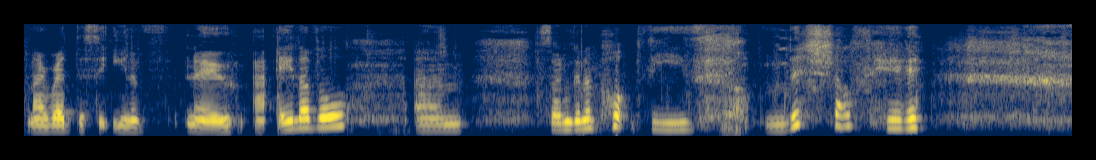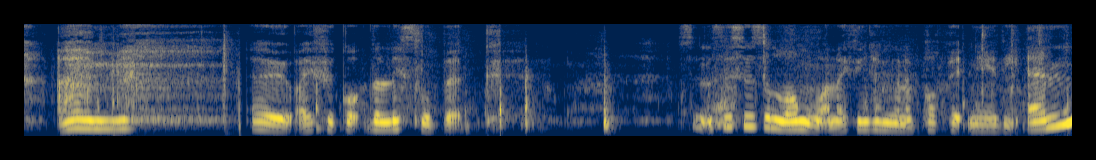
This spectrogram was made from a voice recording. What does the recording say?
and I read this at uni no at A level. Um, so I'm gonna pop these on this shelf here. Um, oh, I forgot the little book. Since this is a long one, I think I'm going to pop it near the end.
